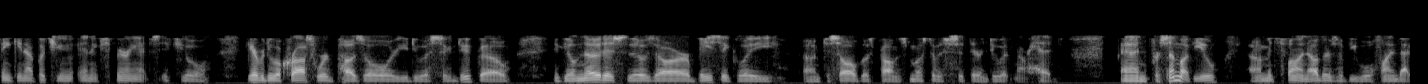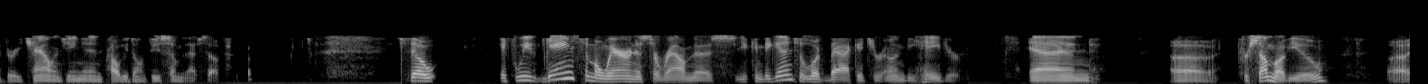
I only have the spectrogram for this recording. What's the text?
thinking. I put you in experience. If you'll if you ever do a crossword puzzle or you do a Sudoku, if you'll notice, those are basically um, to solve those problems. Most of us sit there and do it in our head. And for some of you, um, it's fun. Others of you will find that very challenging and probably don't do some of that stuff. So if we gain some awareness around this, you can begin to look back at your own behavior. And uh, for some of you, uh,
